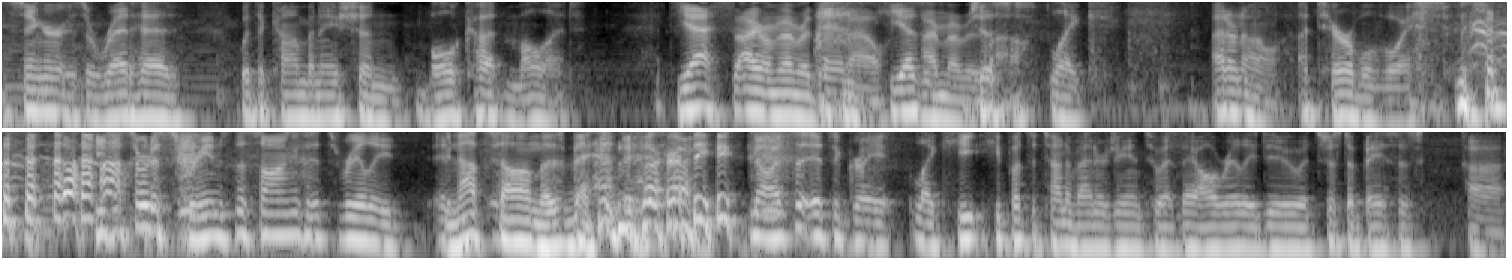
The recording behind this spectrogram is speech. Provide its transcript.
lead singer is a redhead with a combination bowl cut mullet. Yes, I remember this now. He has I a, remember just like I don't know, a terrible voice. he just sort of screams the songs. It's really it's, You're not it's- selling this band already. No, it's a, it's a great like he he puts a ton of energy into it. They all really do. It's just a bassist, uh,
